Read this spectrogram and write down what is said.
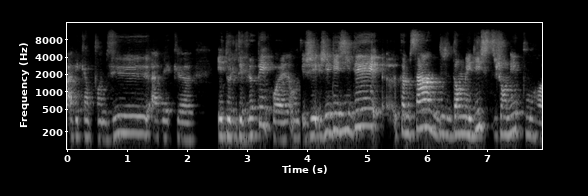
avec un point de vue, avec et de le développer. J'ai, des idées comme ça dans mes listes, j'en ai pour,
